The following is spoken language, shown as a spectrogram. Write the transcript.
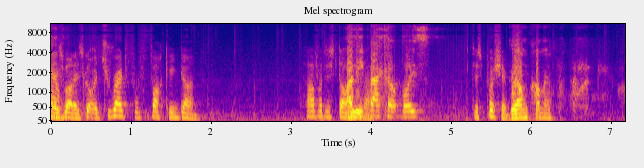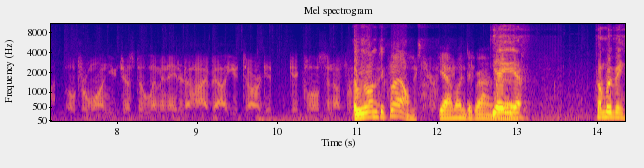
down? as well, he's got a dreadful fucking gun. How have I just died I need that? backup, boys. Just push him. Yeah, I'm coming. Ultra One, you just eliminated a high-value target. Get close enough for Are you the underground? Yeah, I'm unit. underground. Yeah, yeah, yeah. Come with me.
